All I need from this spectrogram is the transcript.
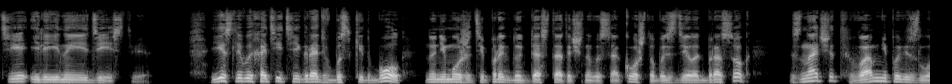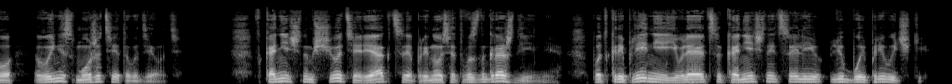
те или иные действия. Если вы хотите играть в баскетбол, но не можете прыгнуть достаточно высоко, чтобы сделать бросок, значит, вам не повезло, вы не сможете этого делать. В конечном счете реакция приносит вознаграждение. Подкрепление является конечной целью любой привычки.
